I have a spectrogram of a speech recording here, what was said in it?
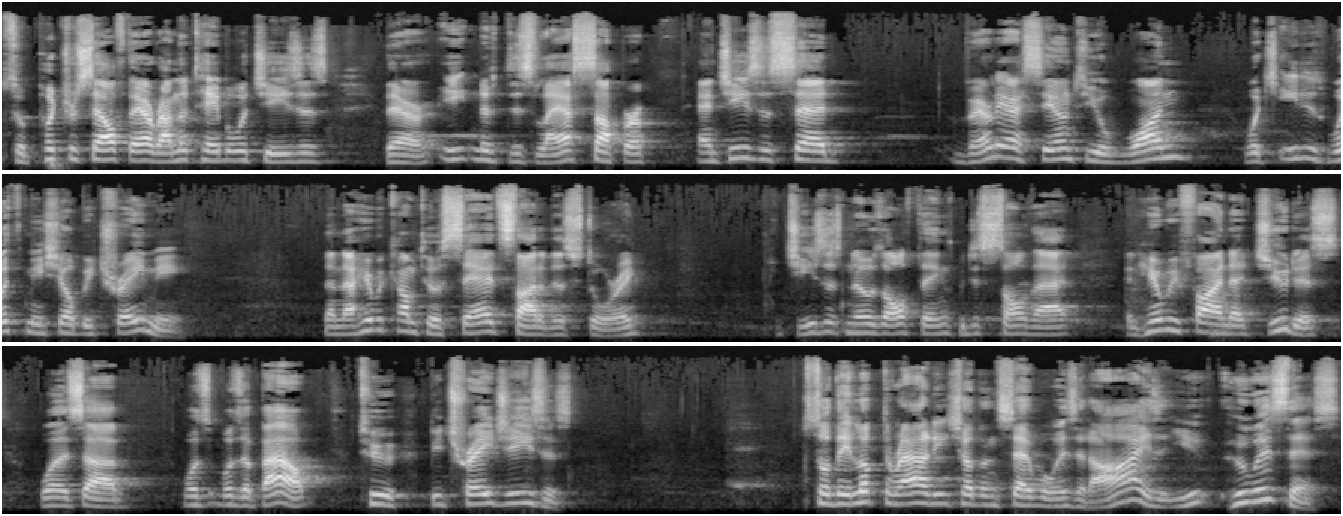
So put yourself there around the table with Jesus. They're eating this last supper. And Jesus said, Verily I say unto you, one which eateth with me shall betray me. Now, now here we come to a sad side of this story. Jesus knows all things. We just saw that. And here we find that Judas was, uh, was, was about to betray Jesus. So they looked around at each other and said, Well, is it I? Is it you? Who is this?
